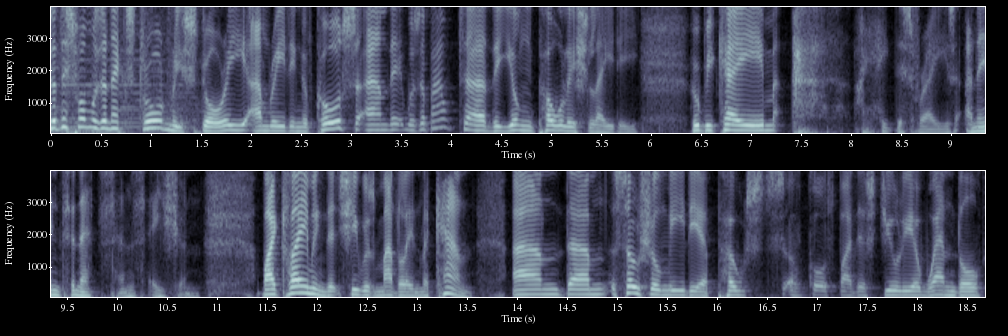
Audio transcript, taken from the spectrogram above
So this one was an extraordinary story I'm reading, of course, and it was about uh, the young Polish lady who became. I hate this phrase, an internet sensation, by claiming that she was Madeleine McCann. And um, social media posts, of course, by this Julia Wandelt,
